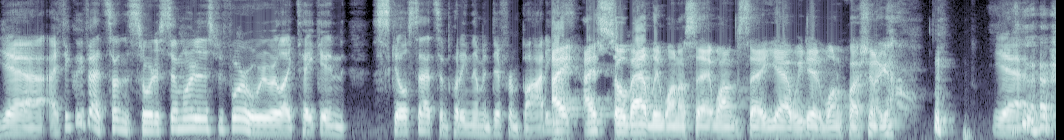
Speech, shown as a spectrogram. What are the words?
Yeah, I think we've had something sort of similar to this before, where we were like taking skill sets and putting them in different bodies. I, I so badly want to say wanted to say yeah we did one question ago. yeah,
